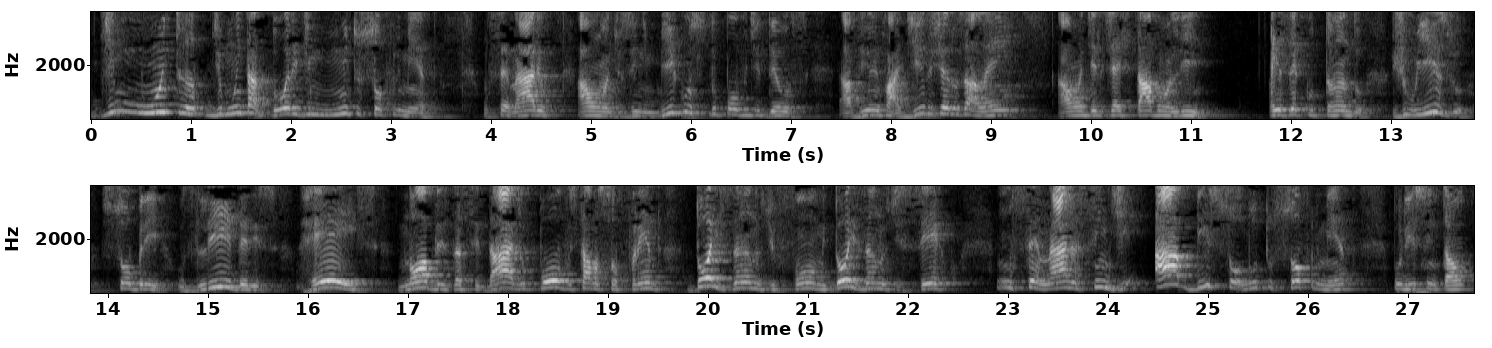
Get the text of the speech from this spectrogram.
de, muito, de muita dor e de muito sofrimento. Um cenário onde os inimigos do povo de Deus haviam invadido Jerusalém, onde eles já estavam ali executando juízo sobre os líderes, reis, nobres da cidade, o povo estava sofrendo dois anos de fome, dois anos de cerco, um cenário assim de absoluto sofrimento. Por isso, então,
